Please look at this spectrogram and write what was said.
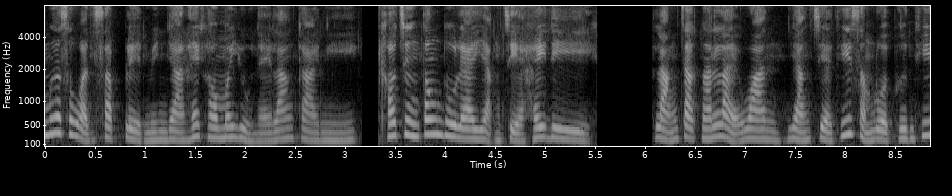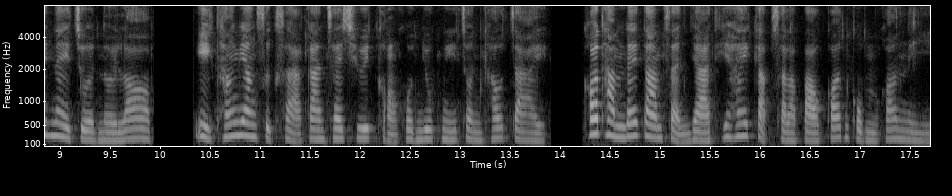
เมื่อสวรรค์สับเปลี่ยนวิญญาณให้เขามาอยู่ในร่างกายนี้ เขาจึงต้องดูแลหยางเจียให้ดี หลังจากนั้นหลายวันหยางเจียที่สำรวจพื้นที่ในจวนโดยรอบ อีกทั้งยังศึกษาการใช้ชีวิตของคนยุคนี้จนเข้าใจ ก็ทำได้ตามสัญญาที่ให้กับซาลาเปาก้อนกลมก้อนนี้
